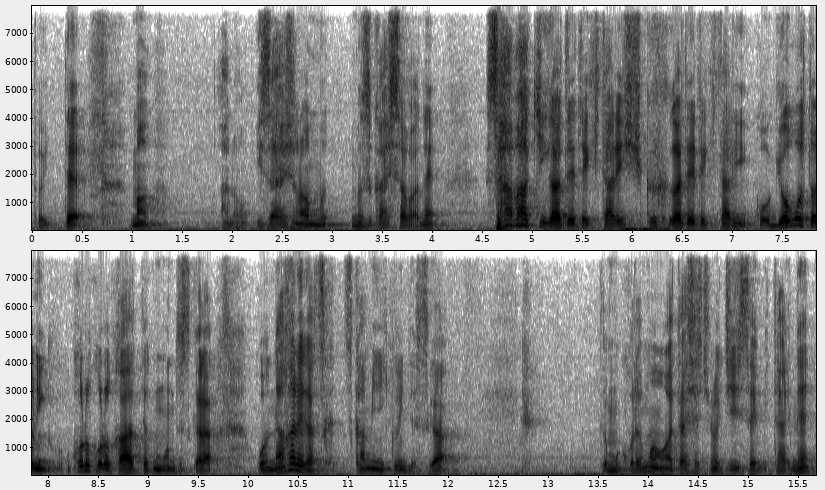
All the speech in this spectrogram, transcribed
と言ってまああのイザヤ書の難しさはね裁きが出てきたり祝福が出てきたりこう行ごとにコロコロ変わっていくもんですからこう流れがつかみにくいんですがでもこれも私たちの人生みたいね。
